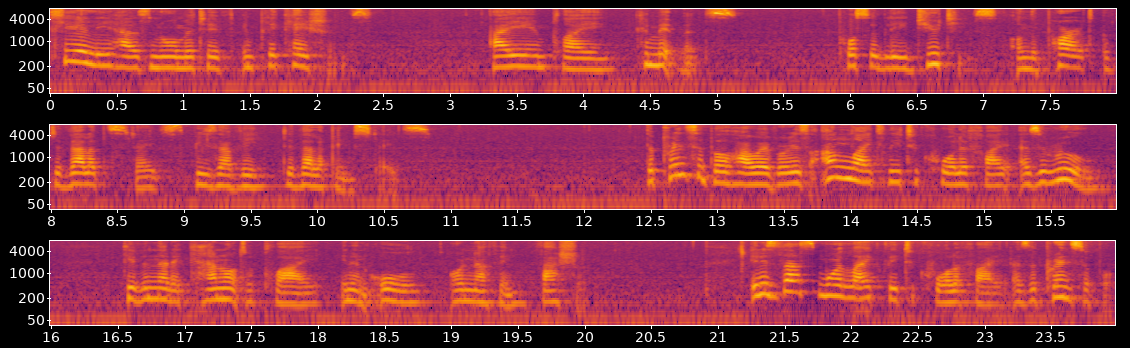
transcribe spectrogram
clearly has normative implications, i.e., implying commitments, possibly duties, on the part of developed states vis a vis developing states. The principle, however, is unlikely to qualify as a rule, given that it cannot apply in an all or nothing fashion. It is thus more likely to qualify as a principle.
